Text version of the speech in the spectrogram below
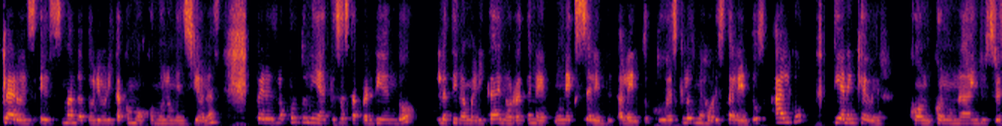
claro, es, es, mandatorio ahorita como, como lo mencionas, pero es la oportunidad que se está perdiendo Latinoamérica de no retener un excelente talento. Tú ves que los mejores talentos algo tienen que ver con, con una industria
